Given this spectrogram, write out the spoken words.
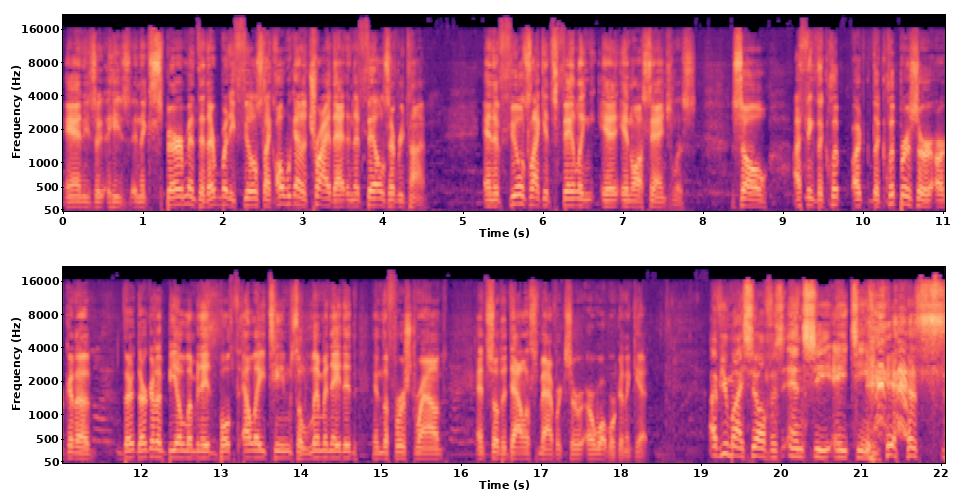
And he's, a, he's an experiment that everybody feels like, oh, we got to try that, and it fails every time. And it feels like it's failing in, in Los Angeles. So I think the clip uh, the Clippers are, are gonna they're, they're gonna be eliminated. Both LA teams eliminated in the first round, and so the Dallas Mavericks are, are what we're gonna get. I view myself as NC 18, Yes,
